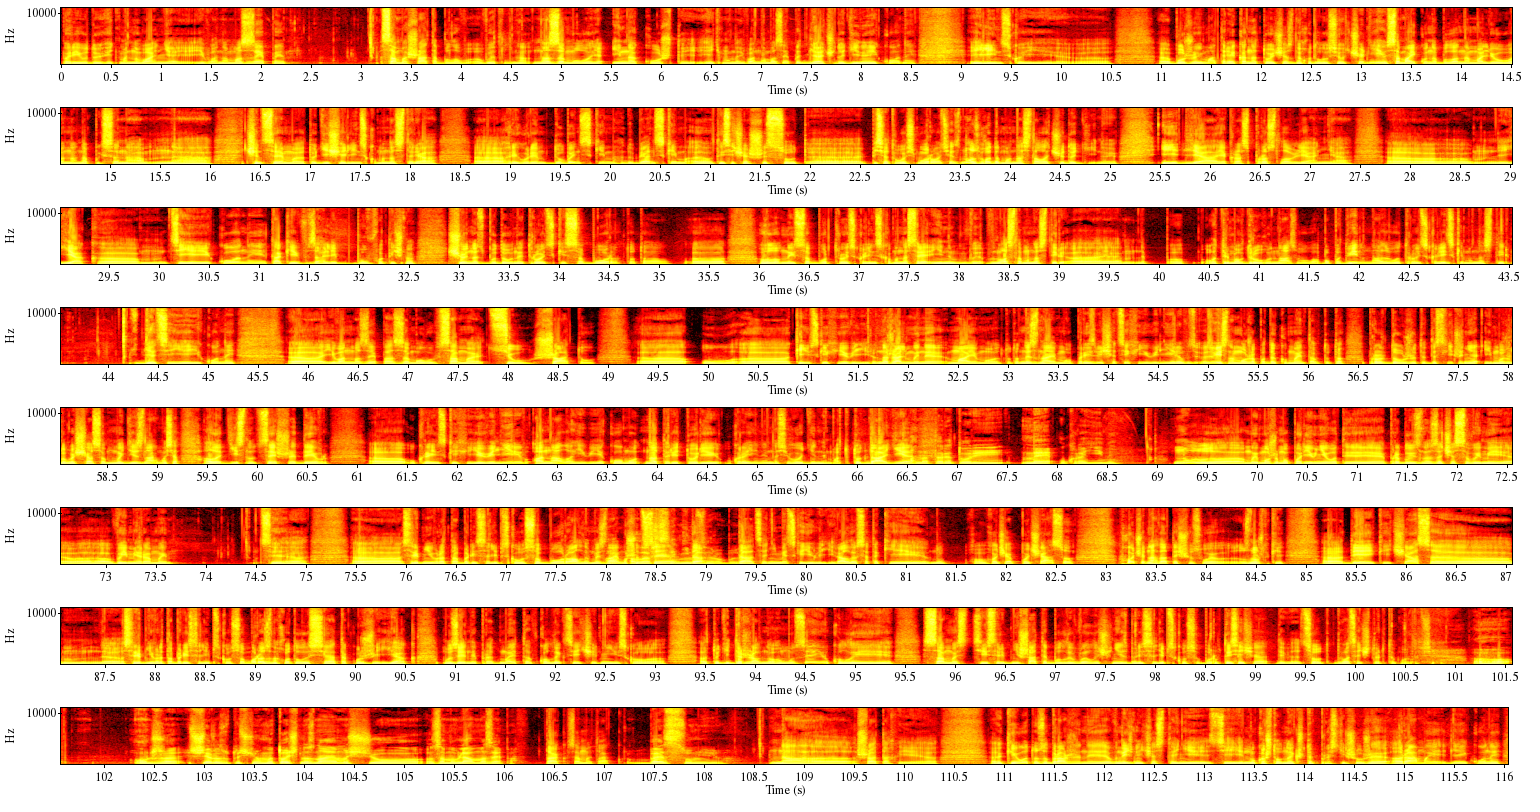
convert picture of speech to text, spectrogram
періоду гетьманування Івана Мазепи. Саме шата була витлена на замовлення і на кошти гетьмана Івана Мазепи для чудодійної ікони Ілінської е, Божої Матері, яка на той час знаходилася в Чернігові. Сама ікона була намальована, написана е, ченцем тоді ще Ілінського монастиря е, Григорієм Дубенським, Дубянським е, в 1658 році. Ну, згодом вона стала чудодійною. І для якраз прославляння е, як е, цієї ікони, так і взагалі був фактично щойно збудований Троїцький собор, тобто е, головний собор Троїцько-Лінського монастиря, і власне монастир е, отримав другу назву або подвійну назву Троїцько-Лінський монастир. Для цієї ікони е, Іван Мазепа замовив саме цю шату е, у е, київських ювелірів. На жаль, ми не маємо, тобто не знаємо прізвища цих ювелірів. Звісно, може по документам тобто, продовжити дослідження, і, можливо, з часом ми дізнаємося, але дійсно це шедевр українських ювелірів, аналогів якому на території України на сьогодні немає. Тобто, да, є А на території не України. Ну, ми можемо порівнювати приблизно за часовими вимірами. Це е, срібні врата Бориса Ліпського собору, але ми знаємо, А- але що це, да, робили. да, це німецький ювелір, але все-таки, ну, хоча б по часу. Хочу нагадати, що свою, знову ж таки, е, деякий час е, е, срібні врата Бориса Ліпського собору знаходилися також як музейний предмет в колекції Чернігівського е, тоді державного музею, коли саме ці срібні шати були вилучені з Бориса Ліпського собору в 1924 році. О, Отже, ще раз уточню, ми точно знаємо, що замовляв Мазепа. Так, саме так. Без сумнівів. На е, шатах е, е, Кіоту зображені в нижній частині цієї, ну, коштовно, якщо так простіше, вже рами для ікони.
